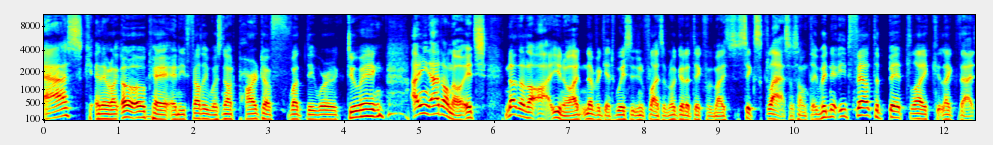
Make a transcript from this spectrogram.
ask, and they were like, oh, okay. Mm-hmm. And it felt it was not part of what they were doing. I mean, I don't know. It's not that, I, you know, I never get wasted in flights. I'm not going to take for my sixth glass or something, but it felt a bit like, like that.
